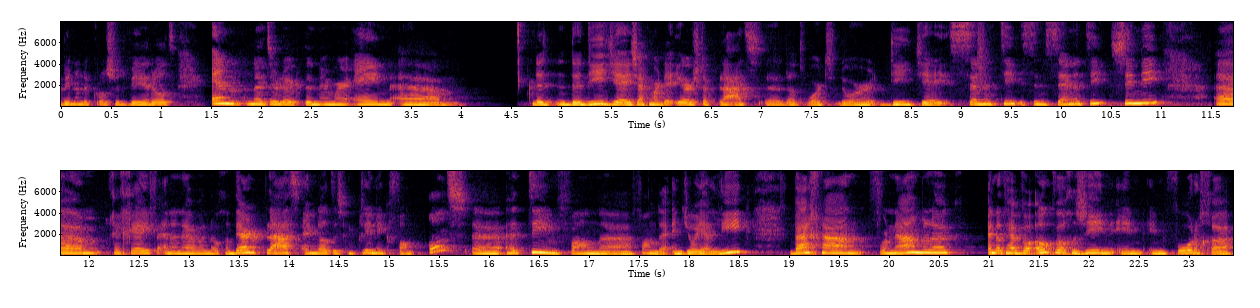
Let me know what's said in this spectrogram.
binnen de CrossFit-wereld. En natuurlijk de nummer 1, um, de, de DJ, zeg maar de eerste plaats, dat wordt door DJ Sanity, Insanity, Cindy. Um, gegeven. En dan hebben we nog een derde plaats. En dat is een clinic van ons, uh, het team van, van de Enjoya League. Wij gaan voornamelijk, en dat hebben we ook wel gezien in, in vorige,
